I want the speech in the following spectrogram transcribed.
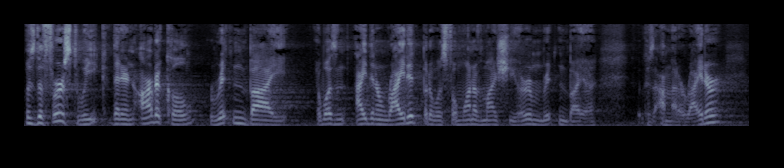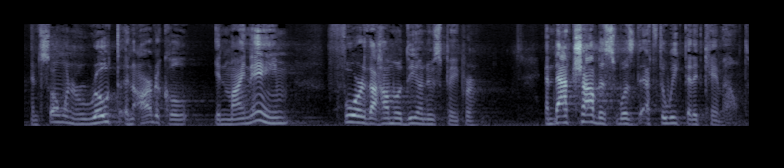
was the first week that an article written by, it wasn't, I didn't write it, but it was from one of my shiurim, written by a, because I'm not a writer, and someone wrote an article in my name for the Hamodia newspaper. And that Shabbos was, that's the week that it came out.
